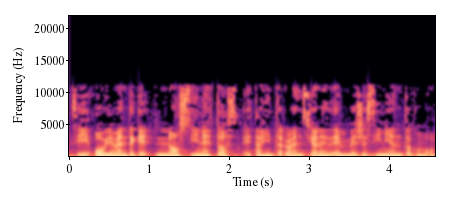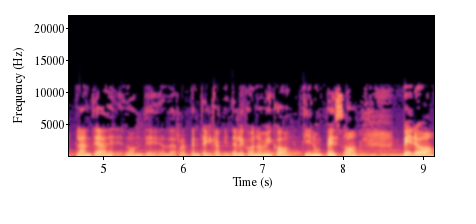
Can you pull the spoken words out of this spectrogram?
¿sí? Obviamente que no sin estos, estas intervenciones de embellecimiento, como vos planteas, donde de repente el capital económico tiene un peso, pero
